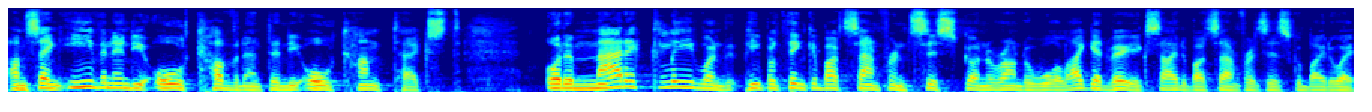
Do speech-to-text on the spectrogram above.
I'm saying even in the old covenant, in the old context, automatically when people think about San Francisco and around the world, I get very excited about San Francisco, by the way,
